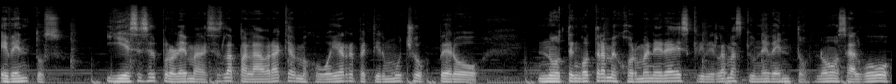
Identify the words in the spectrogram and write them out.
eventos. Y ese es el problema, esa es la palabra que a lo mejor voy a repetir mucho, pero no tengo otra mejor manera de escribirla más que un evento, ¿no? O sea, algo,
